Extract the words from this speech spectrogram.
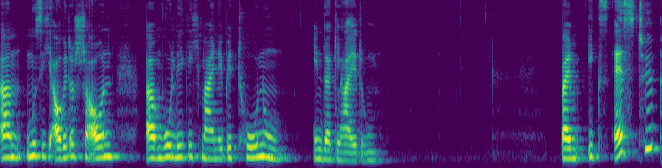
ähm, muss ich auch wieder schauen, ähm, wo lege ich meine Betonung in der Kleidung. Beim XS-Typ,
